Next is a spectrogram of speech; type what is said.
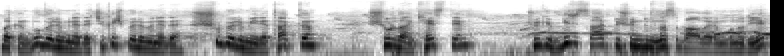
bakın bu bölümüne de çıkış bölümüne de şu bölümüyle taktım. Şuradan kestim. Çünkü bir saat düşündüm nasıl bağlarım bunu diye.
